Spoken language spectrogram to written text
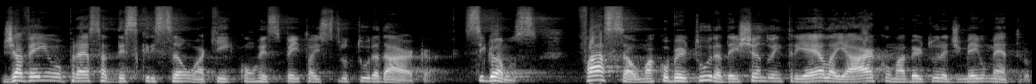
Já venho para essa descrição aqui com respeito à estrutura da arca. Sigamos. Faça uma cobertura, deixando entre ela e a arca uma abertura de meio metro.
